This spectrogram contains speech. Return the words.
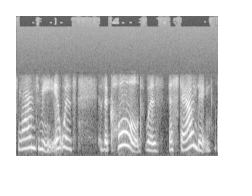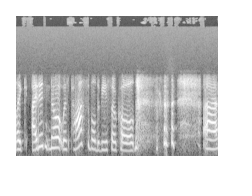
swarmed me. It was the cold was astounding. Like I didn't know it was possible to be so cold. uh,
